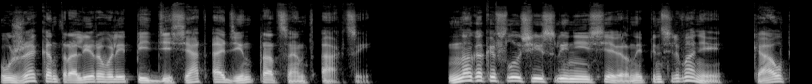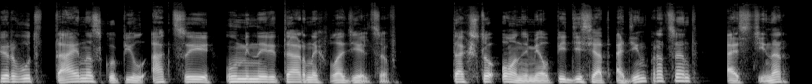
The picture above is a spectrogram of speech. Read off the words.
уже контролировали 51% акций. Но, как и в случае с линией Северной Пенсильвании, Каупервуд тайно скупил акции у миноритарных владельцев, так что он имел 51%, а Стинер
